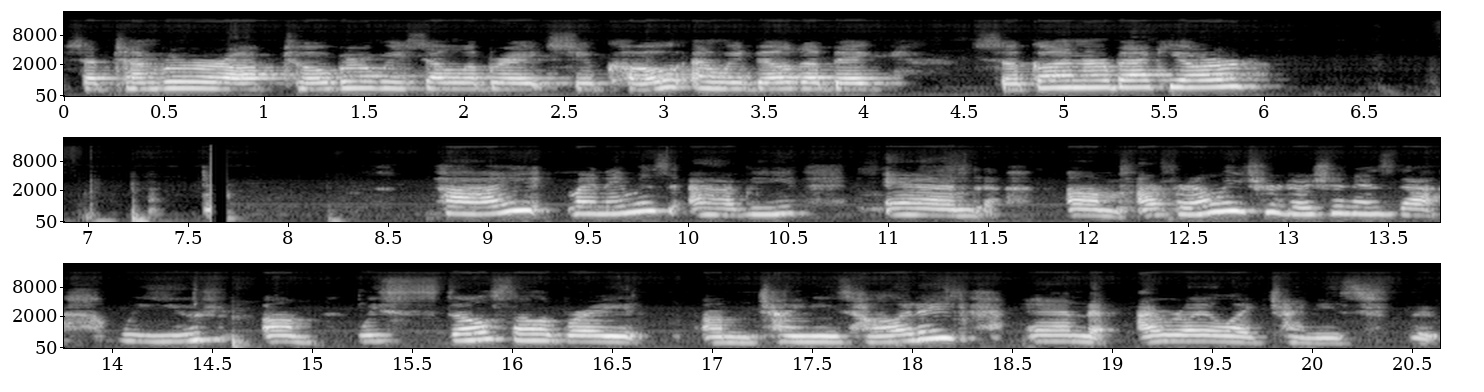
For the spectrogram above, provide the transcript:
September or October we celebrate Sukkot and we build a big sukkah in our backyard. My name is Abby, and um, our family tradition is that we use um, we still celebrate um, Chinese holidays, and I really like Chinese food.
